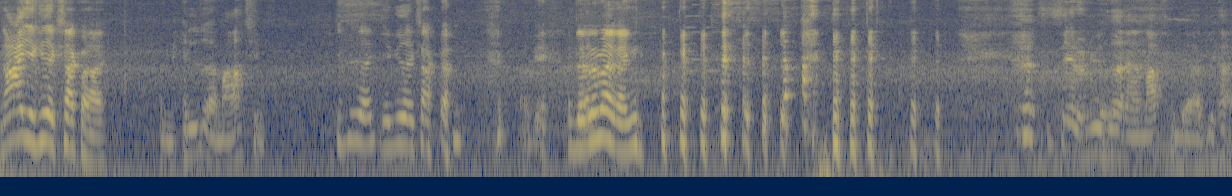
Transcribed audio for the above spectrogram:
Nej, jeg gider ikke snakke med dig. Hvem helvede er Martin? Jeg gider ikke, jeg gider ikke snakke med ham. Okay. Han bliver ved med at ringe. Så ser du nyhederne om aftenen der. Vi har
